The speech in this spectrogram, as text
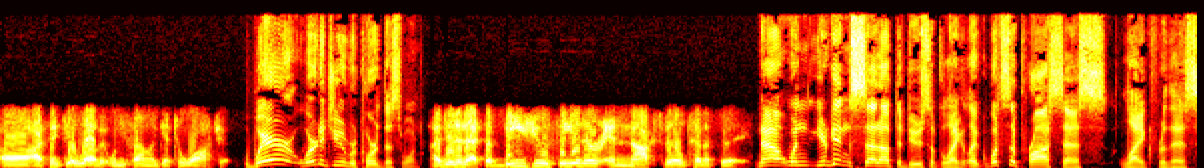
Uh, I think you'll love it when you finally get to watch it. Where where did you record this one? I did it at the Bijou Theater in Knoxville, Tennessee. Now, when you're getting set up to do something like like, what's the process like for this?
